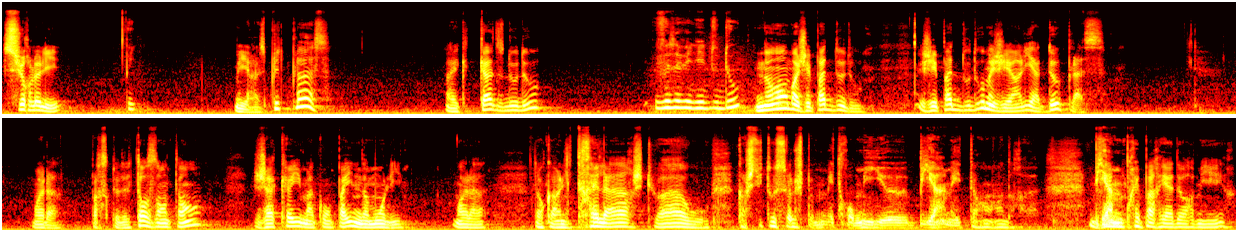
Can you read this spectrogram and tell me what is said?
Sur le lit? Oui. Mais il reste plus de place. Avec quatre doudous Vous avez des doudous? Non, moi j'ai pas de doudou. J'ai pas de doudou, mais j'ai un lit à deux places. Voilà. Parce que de temps en temps, j'accueille ma compagne dans mon lit. Voilà. Donc un lit très large, tu vois, où quand je suis tout seul, je peux me mettre au milieu, bien m'étendre, bien me préparer à dormir.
